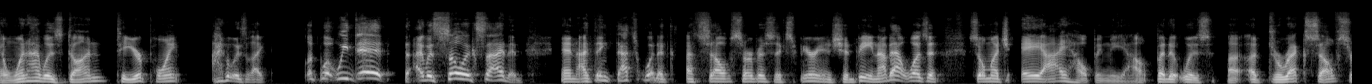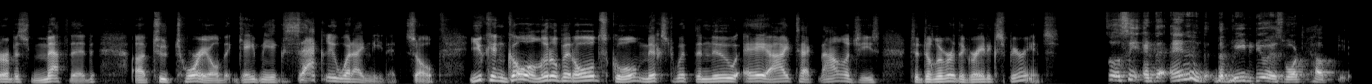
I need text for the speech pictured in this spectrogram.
And when I was done, to your point, I was like, look what we did. I was so excited. And I think that's what a, a self service experience should be. Now, that wasn't so much AI helping me out, but it was a, a direct self service method a tutorial that gave me exactly what I needed. So you can go a little bit old school mixed with the new AI technologies to deliver the great experience. So, see, at the end, the video is what helped you,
